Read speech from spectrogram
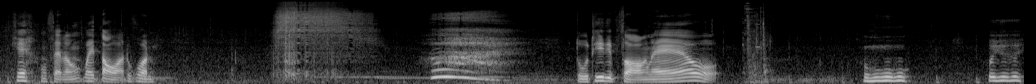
โอเคสงสัยเราต้องไปต่อทุกคน ตู้ที่สิบสองแล้ว อ้โหเฮ้ยเฮ้ย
